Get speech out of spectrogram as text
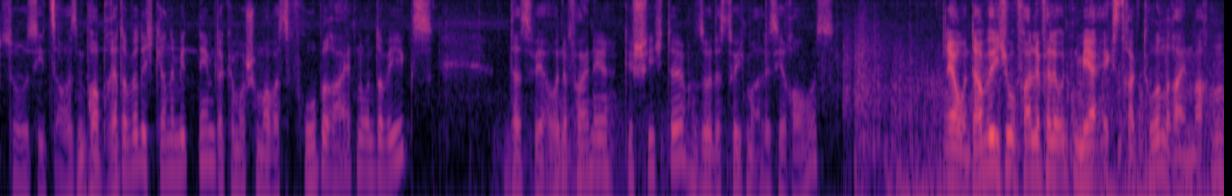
so sieht es aus. Ein paar Bretter würde ich gerne mitnehmen. Da können wir schon mal was vorbereiten unterwegs. Das wäre auch eine feine Geschichte. So, das tue ich mal alles hier raus. Ja, und da will ich auf alle Fälle unten mehr Extraktoren reinmachen.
